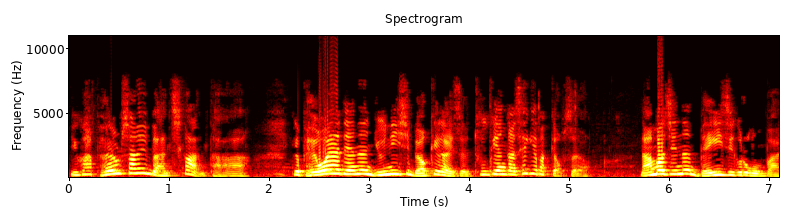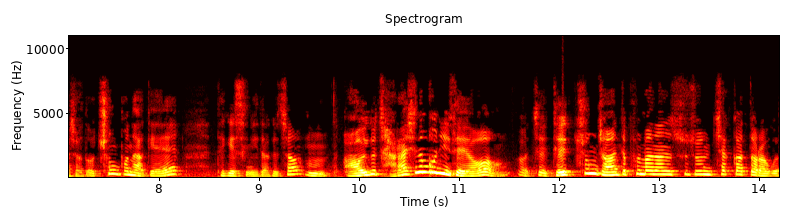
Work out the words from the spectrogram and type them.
이거 배울 사람이 많지가 않다. 이거 배워야 되는 유닛이 몇 개가 있어요. 두 개인가 세 개밖에 없어요. 나머지는 베이직으로 공부하셔도 충분하게 되겠습니다. 그쵸? 음. 아, 이거 잘하시는 분이세요. 어, 제- 대충 저한테 풀만한 수준 책 같더라고요.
